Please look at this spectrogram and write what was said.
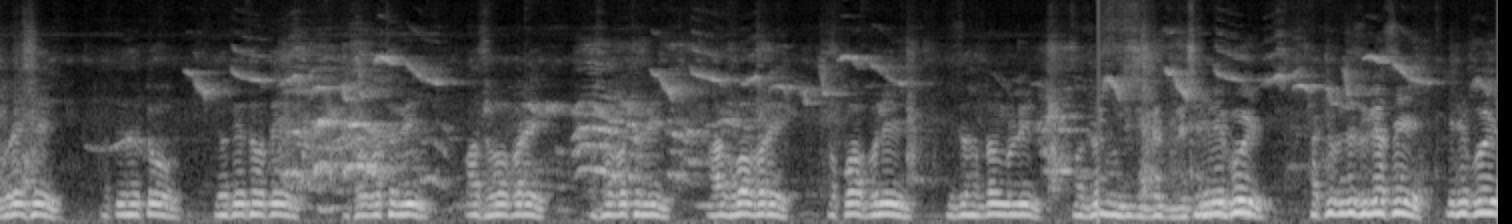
ঘুরেছে হতে হতো যতে ততে সর্বথলি পাঁচ হব পারে সর্বথলি আগ হব পারে অকুয়া বলি নিজ সন্তান বুলি এনেকৈ চাকি বন্তি জ্বলি আছে এনেকৈ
